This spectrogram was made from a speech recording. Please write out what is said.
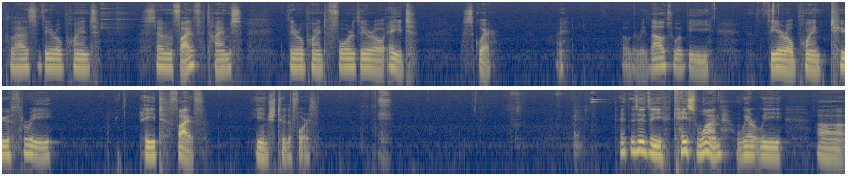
plus 0. 0.75 times 0.408 square. Right? So the result will be 0.2385 inch to the fourth. Okay, this is the case one where we uh,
